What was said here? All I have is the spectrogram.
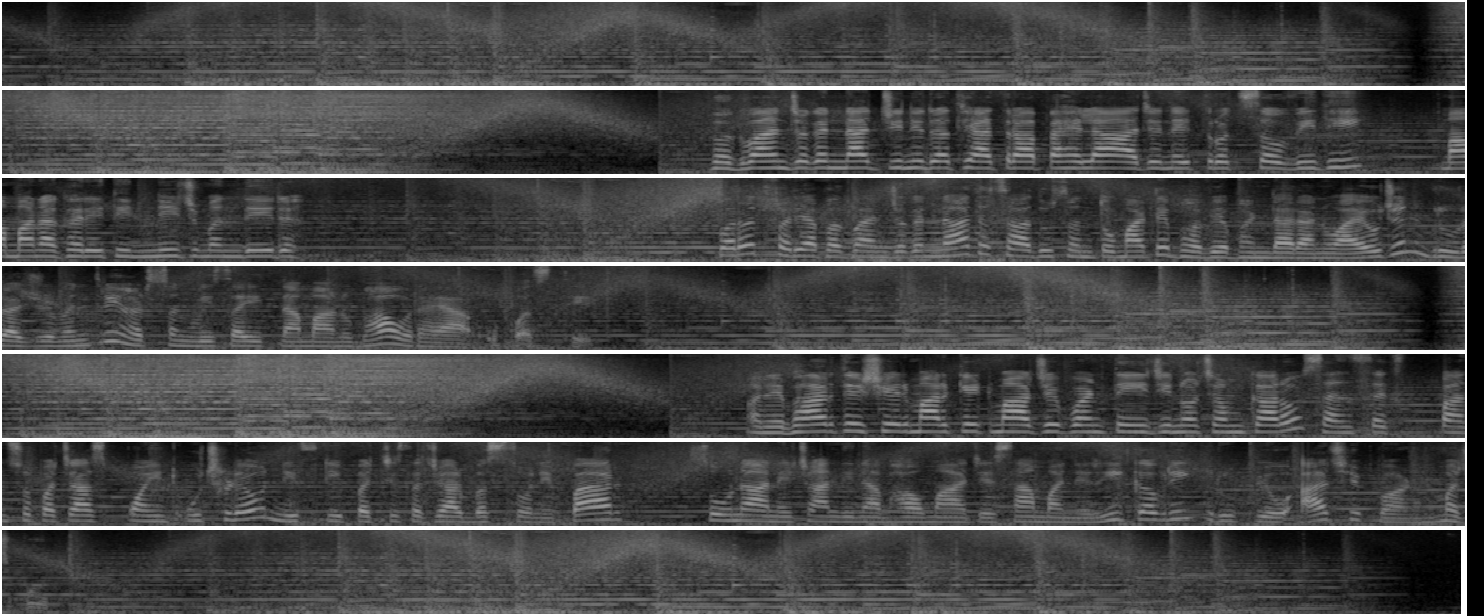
ભગવાન જગન્નાથજીની રથયાત્રા પહેલા આજે નેત્રોત્સવ વિધિ. મામાના ઘરેથી નિજ મંદિર પરત ફર્યા ભગવાન જગન્નાથ સાધુ સંતો માટે ભવ્ય ભંડારાનું આયોજન ગૃહ રાજ્યમંત્રી હર્ષસંઘવી સહિતના મહાનુભાવો રહ્યા ઉપસ્થિત. અને ભારતીય શેર માર્કેટમાં આજે પણ તેજીનો ચમકારો. સેન્સેક્સ પાંચસો પચાસ પોઈન્ટ ઉછળ્યો. નિફ્ટી પચીસ હજાર બસોને પાર. સોના અને ચાંદીના ભાવમાં આજે સામાન્ય રિકવરી. રૂપિયો આજે પણ મજબૂત.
